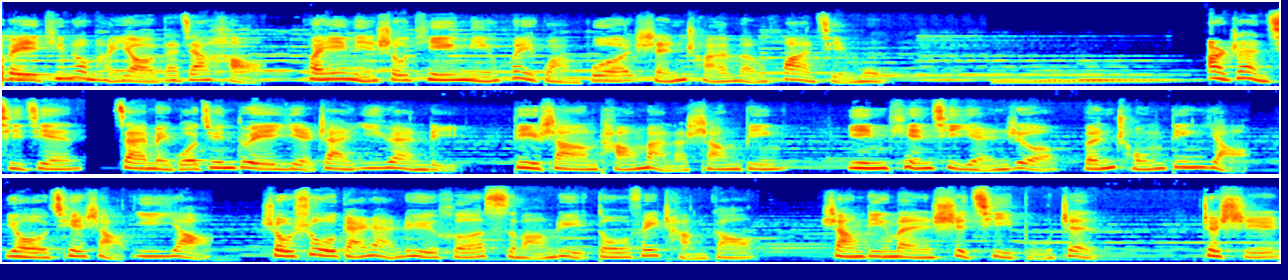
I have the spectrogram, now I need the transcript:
位听众朋友，大家好，欢迎您收听明慧广播神传文化节目。二战期间，在美国军队野战医院里，地上躺满了伤兵，因天气炎热、蚊虫叮咬，又缺少医药，手术感染率和死亡率都非常高，伤兵们士气不振。这时，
